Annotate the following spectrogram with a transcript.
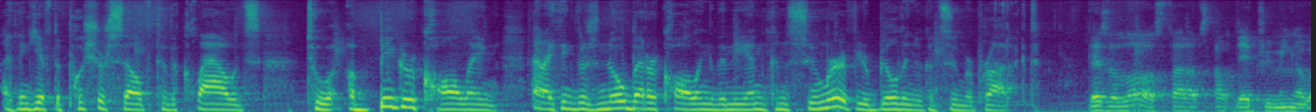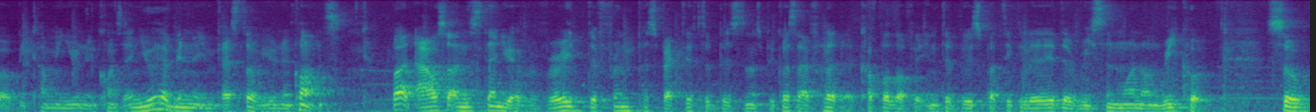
I think you have to push yourself to the clouds to a, bigger calling, and I think there's no better calling than the end consumer if you're building a consumer product. There's a lot of startups out there dreaming about becoming unicorns, and you have been an investor of unicorns. But I also understand you have a very different perspective to business because I've heard a couple of interviews, particularly the recent one on Recode. So,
